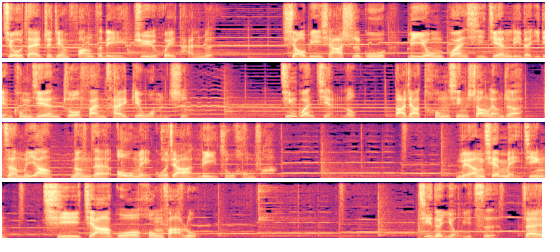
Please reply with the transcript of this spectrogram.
就在这间房子里聚会谈论。萧碧霞师姑利用盥洗间里的一点空间做饭菜给我们吃。尽管简陋，大家同心商量着怎么样能在欧美国家立足弘法。两千美金，起家国弘法路。记得有一次在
